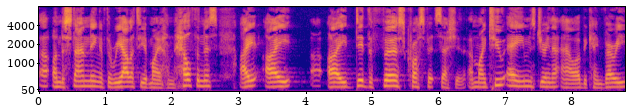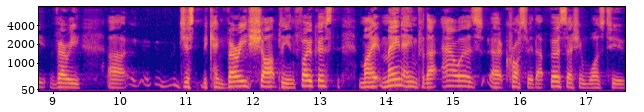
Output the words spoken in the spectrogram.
uh, understanding of the reality of my unhealthiness. I, I I did the first CrossFit session, and my two aims during that hour became very, very uh, just became very sharply in focus. My main aim for that hour's uh, CrossFit, that first session, was to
